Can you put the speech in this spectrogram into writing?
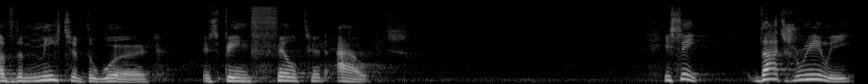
of the meat of the word is being filtered out. You see, that's really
